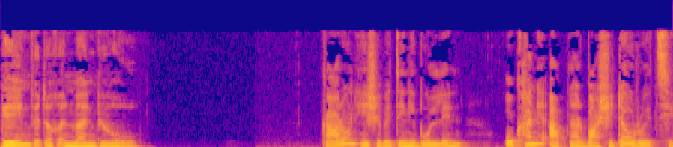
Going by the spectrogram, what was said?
Gehen wir doch in mein Büro. কারণ হিসেবে তিনি বললেন ওখানে আপনার বাঁশিটাও রয়েছে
